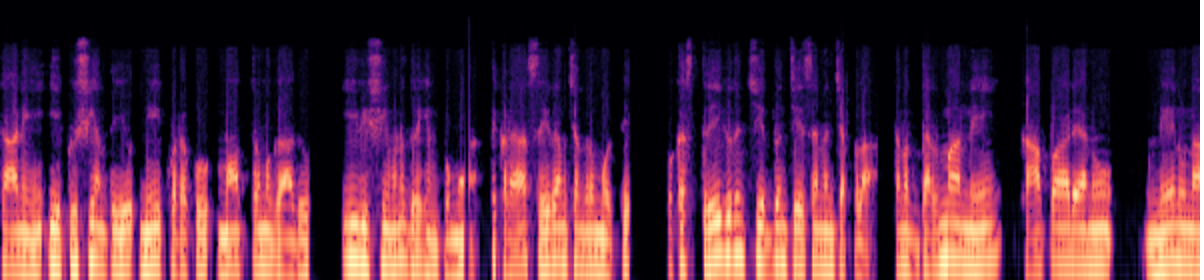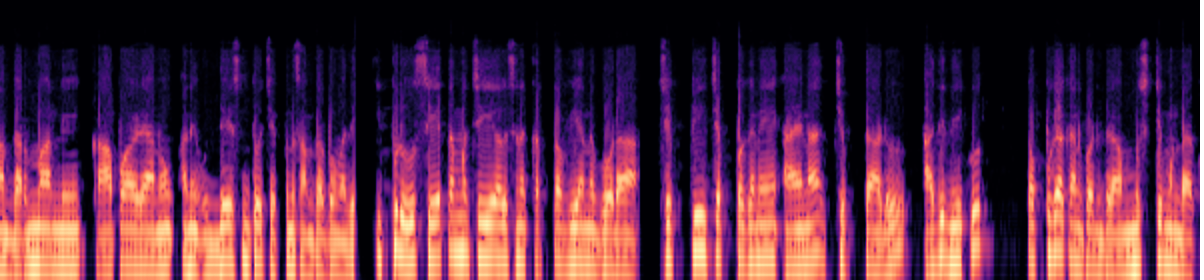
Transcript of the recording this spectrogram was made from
కానీ ఈ కృషి అంతయు నీ కొరకు మాత్రము కాదు. ఈ విషయమును గ్రహింపుము. ఇక్కడ శ్రీరామచంద్రమూర్తి ఒక స్త్రీ గురించి యుద్ధం చేశానని చెప్పలా. తన ధర్మాన్ని కాపాడాను నేను నా ధర్మాన్ని కాపాడాను అనే ఉద్దేశంతో చెప్పిన సందర్భం అది. ఇప్పుడు సీతమ్మ చేయాల్సిన కర్తవ్యాన్ని కూడా చెప్పి చెప్పగానే ఆయన చెప్తాడు అది నీకు తప్పుగా కనపడిందిరా ముష్టిముండాకు.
